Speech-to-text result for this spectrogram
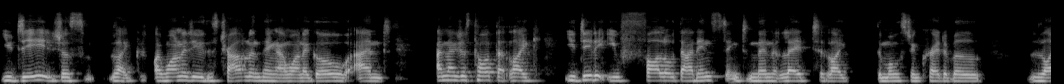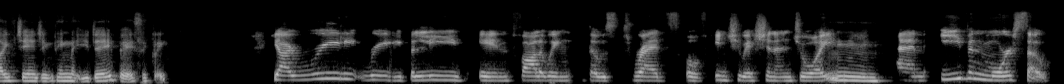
you did just like I want to do this traveling thing, I want to go, and and I just thought that like you did it, you followed that instinct, and then it led to like the most incredible life changing thing that you did, basically yeah, I really, really believe in following those threads of intuition and joy. Mm. And even more so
